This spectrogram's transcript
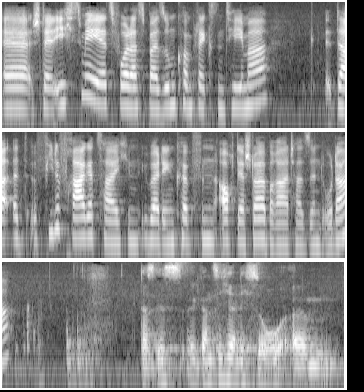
ja. äh, stelle ich es mir jetzt vor, dass bei so einem komplexen Thema da äh, viele Fragezeichen über den Köpfen auch der Steuerberater sind, oder? Das ist ganz sicherlich so. Ähm,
